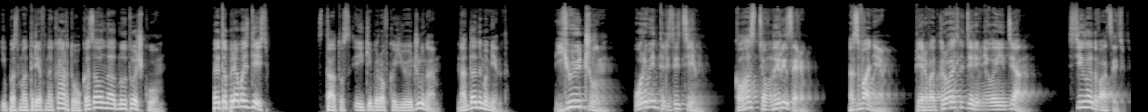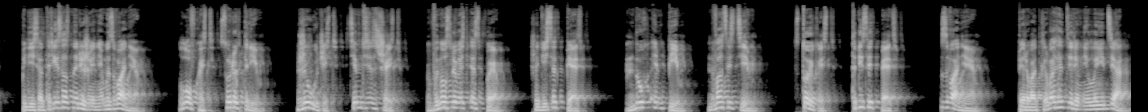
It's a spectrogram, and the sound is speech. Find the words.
и, посмотрев на карту, указал на одну точку. «Это прямо здесь!» Статус и экипировка Юэджуна на данный момент. Юэджун. Уровень 37. Класс Темный Рыцарь. Звание. Первый открыватель деревни Лаидзян. Сила 20. 53 со снаряжением и званием. Ловкость 43. Живучесть 76. Выносливость СП 65. Дух МП 27. Стойкость 35. Звание. Первый открыватель деревни Лаидзян.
